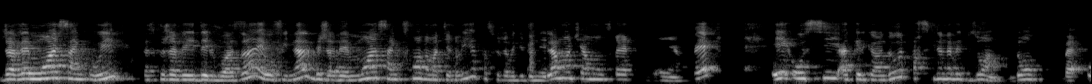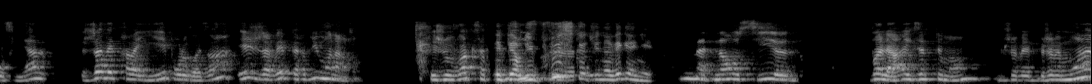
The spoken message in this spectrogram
j'avais moins 5, oui, parce que j'avais aidé le voisin. Et au final, j'avais moins 5 francs dans ma tirelire parce que j'avais dû donner la moitié à mon frère qui n'avait rien fait et aussi à quelqu'un d'autre parce qu'il en avait besoin. Donc, ben, au final, j'avais travaillé pour le voisin et j'avais perdu mon argent. Et je vois que ça peut. perdu plus que tu n'avais gagné. Maintenant aussi, euh, voilà, exactement. J'avais moins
